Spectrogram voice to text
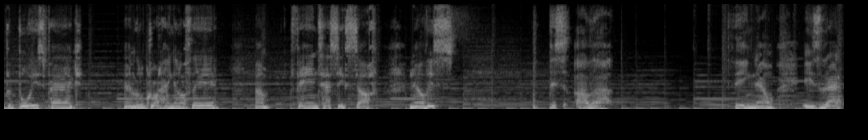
the boys pack, and a little grot hanging off there. Um, fantastic stuff. Now this this other thing now is that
